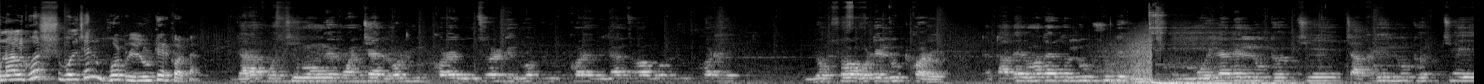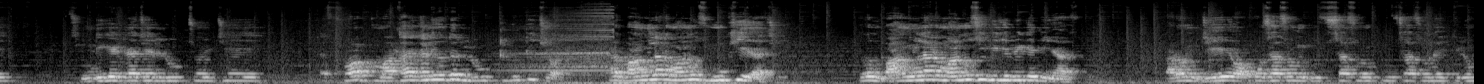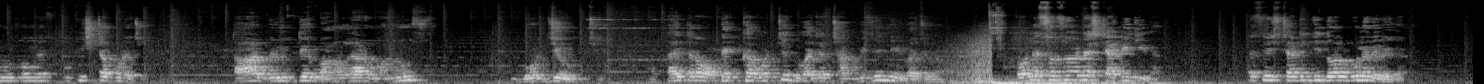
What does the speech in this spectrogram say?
কুণাল ঘোষ বলছেন ভোট লুটের কথা যারা পশ্চিমবঙ্গে পঞ্চায়েত ভোট লুট করে মিউনিসিপ্যালিটি ভোট লুট করে, বিধানসভা ভোট লুট করে, লোকসভা ভোটে লুট করে তাদের মাথায় তো লুট লুটই মহিলাদের লুট হচ্ছে, চাকরি লুট হচ্ছে সিন্ডিকেট রাজের লুট চলছে সব মাথায় খালি ওদের লুট লুটই চলে। আর বাংলার মানুষ মুখিয়ে আছে। এবং বাংলার মানুষই বিজেপিকে নিয়ে আসবে। কারণ যে অপশাসন, দুঃশাসন, কুশাসন এই তৃণমূল কংগ্রেস প্রতিষ্ঠা করেছে, তার বিরুদ্ধে বাংলার মানুষ গর্জে উঠছে। তাই তারা অপেক্ষা করছে দু হাজার ছাব্বিশের নির্বাচনে। দলের সবসময় একটা স্ট্র্যাটেজি না সেই স্ট্র্যাটেজি দল বলে দেবে কেন?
